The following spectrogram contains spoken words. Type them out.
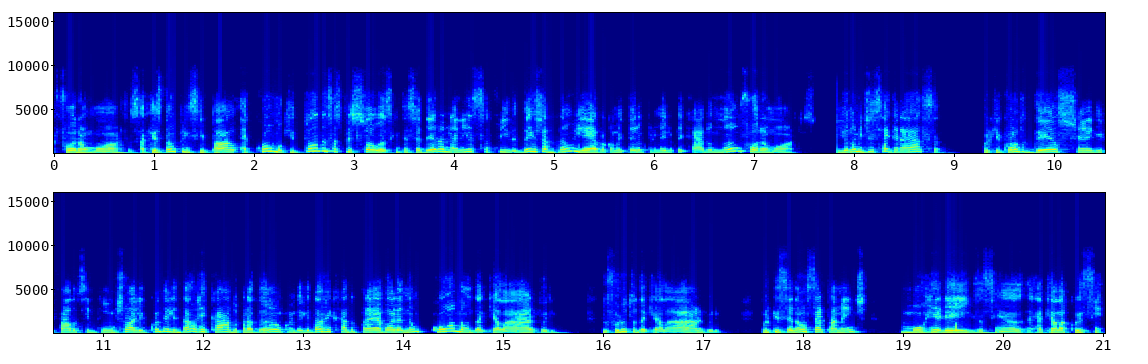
foram mortos. A questão principal é como que todas as pessoas que antecederam Ananias e Safira, desde Adão e Eva, cometeram o primeiro pecado, não foram mortos. E o nome disso é graça. Porque quando Deus chega e fala o seguinte, olha, quando ele dá o recado para Adão, quando ele dá o recado para Eva, olha, não comam daquela árvore, do fruto daquela árvore, porque senão certamente morrereis, assim, aquela coisa assim,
